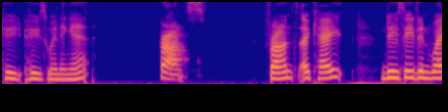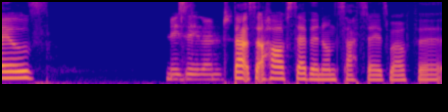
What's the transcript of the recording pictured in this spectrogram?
Who who's winning it? France. France, okay. New Zealand, Wales. New Zealand. That's at half seven on Saturday as well for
